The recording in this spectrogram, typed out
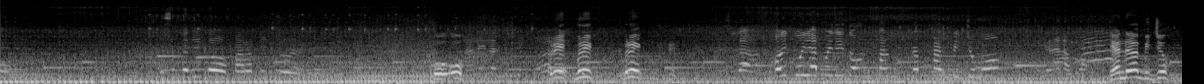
Pusok ka dito para picture. Oo. Oh, Break, break, break. Sila. Oy kuya, pwede itong pang, pang video mo? Yan na, video.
